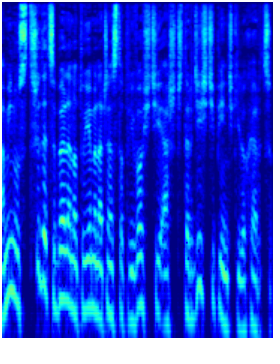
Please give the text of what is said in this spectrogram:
a minus 3 dB notujemy na częstotliwości aż 45 kHz.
